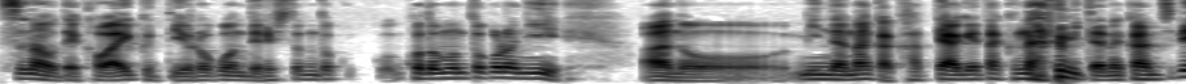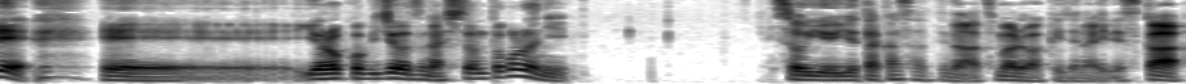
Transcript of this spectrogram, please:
素直で可愛くって喜んでる人のと子供のところに、あの、みんななんか買ってあげたくなるみたいな感じで、えー、喜び上手な人のところにそういう豊かさっていうのは集まるわけじゃないですか。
